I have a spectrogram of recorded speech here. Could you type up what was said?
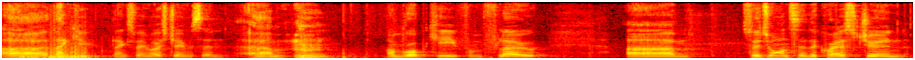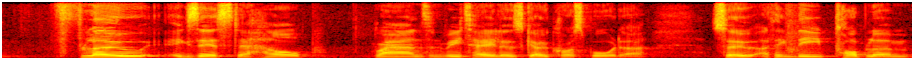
Uh, thank you. Thanks very much, Jamison. Um, I'm Rob Keve from Flow. Um, so to answer the question, Flow exists to help brands and retailers go cross-border. So I think the problem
